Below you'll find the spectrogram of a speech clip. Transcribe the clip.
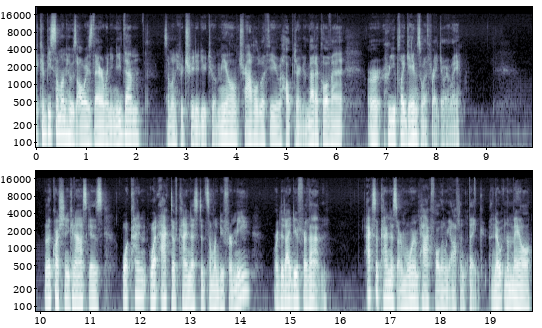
It could be someone who is always there when you need them, someone who treated you to a meal, traveled with you, helped during a medical event, or who you play games with regularly. Another question you can ask is what kind what act of kindness did someone do for me or did I do for them? Acts of kindness are more impactful than we often think. A note in the mail,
